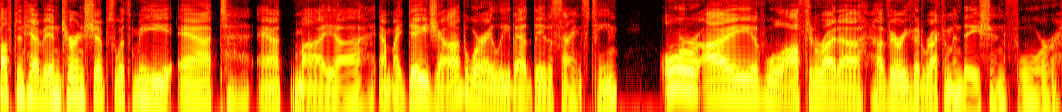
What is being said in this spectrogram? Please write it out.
often have internships with me at at my uh, at my day job where I lead a data science team, or I will often write a, a very good recommendation for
